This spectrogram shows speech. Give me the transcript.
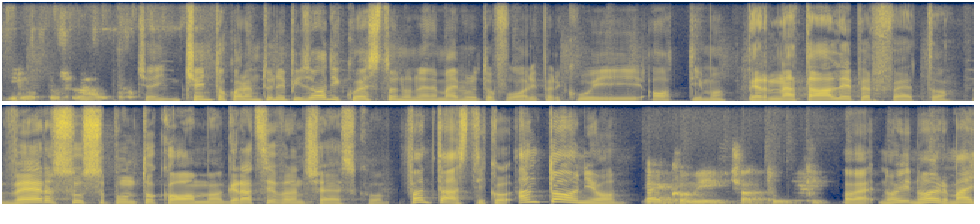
dirotto su un altro. Cioè, in 141 episodi questo non è mai venuto fuori, per cui ottimo. Per Natale perfetto. Versus.com, grazie Francesco. Fantastico. Antonio. Eccomi, ciao a tutti. Vabbè, noi, noi ormai,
